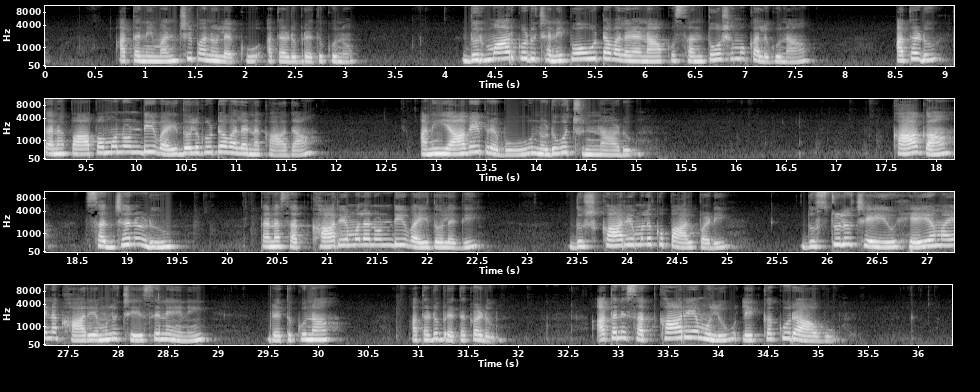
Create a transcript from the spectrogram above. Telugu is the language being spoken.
అతని మంచి పనులకు అతడు బ్రతుకును. దుర్మార్గుడు చనిపోవుట వలన నాకు సంతోషము కలుగునా? అతడు తన పాపము నుండి వైదొలుగుట వలన కాదా? అని యావే ప్రభువు నుడువుచున్నాడు. కాగా సజ్జనుడు తన సత్కార్యముల నుండి వైదొలగి దుష్కార్యములకు పాల్పడి దుష్టులు చేయు హేయమైన కార్యములు చేసినేని బ్రతుకునా? అతడు బ్రతకడు. అతని సత్కార్యములు లెక్కకు రావు.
